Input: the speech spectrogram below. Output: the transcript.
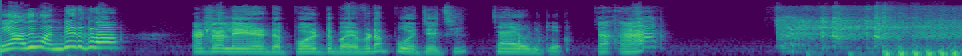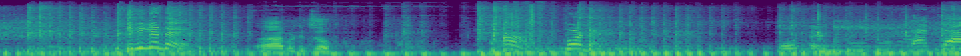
നീ അത് വണ്ടി എടുക്കടാ ഏട്ടളേ ഏട്ടാ പോയിട്ട് പോ. എവിടെ പോവാ ചേച്ചി? ചായ കുടിക്കാൻ? ഇരിക്കട്ടെ. ആ പിടിച്ചോ. ആ പോട്ടെ. പോട്ടെ. ആ.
